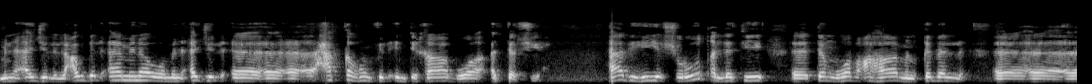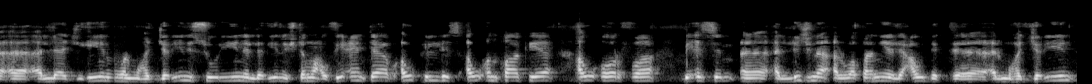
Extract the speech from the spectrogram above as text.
من أجل العودة الآمنة ومن أجل حقهم في الانتخاب والترشيح. هذه هي الشروط التي آه، تم وضعها من قبل آه، آه، اللاجئين والمهجرين السوريين الذين اجتمعوا في عين تاب أو كلس أو أنطاكيا أو أورفا باسم اللجنة الوطنية لعودة المهجرين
